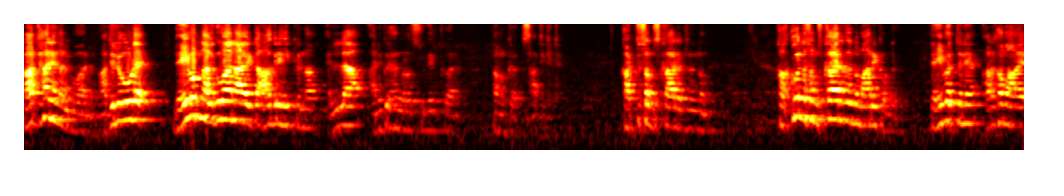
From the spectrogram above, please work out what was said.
പ്രാധാന്യം നൽകുവാനും അതിലൂടെ ദൈവം നൽകുവാനായിട്ട് ആഗ്രഹിക്കുന്ന എല്ലാ അനുഗ്രഹങ്ങളും സ്വീകരിക്കുവാനും നമുക്ക് സാധിക്കട്ടെ. കട്ടു സംസ്കാരത്തിൽ നിന്നും കക്കുന്ന സംസ്കാരത്തിൽ നിന്നും മാറിക്കൊണ്ട് ദൈവത്തിന് അർഹമായ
